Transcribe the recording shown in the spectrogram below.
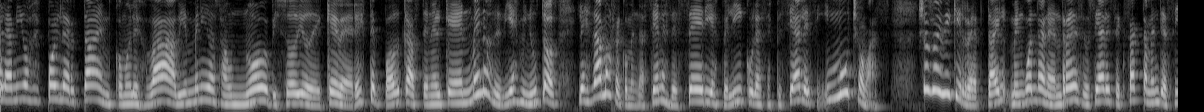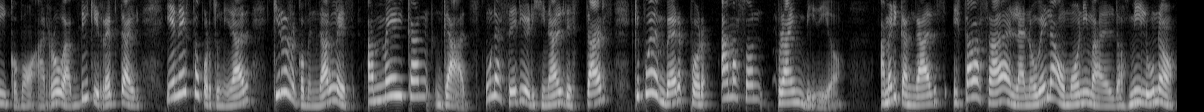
Hola amigos de Spoiler Time, ¿cómo les va? Bienvenidos a un nuevo episodio de ¿Qué ver? Este podcast en el que en menos de 10 minutos les damos recomendaciones de series, películas, especiales y mucho más. Yo soy Vicky Reptile, me encuentran en redes sociales exactamente así como arroba Vicky Reptile y en esta oportunidad quiero recomendarles American Gods, una serie original de Stars que pueden ver por Amazon Prime Video. American Gods está basada en la novela homónima del 2001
